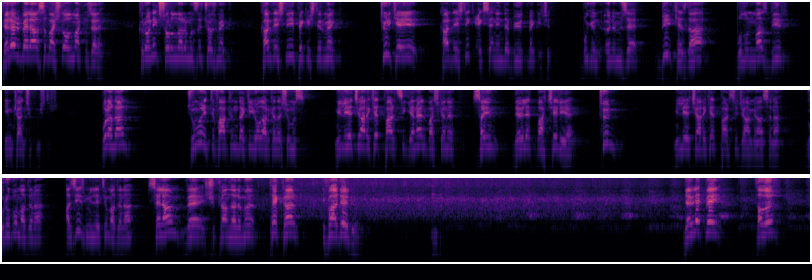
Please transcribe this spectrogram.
terör belası başta olmak üzere kronik sorunlarımızı çözmek, kardeşliği pekiştirmek, Türkiye'yi kardeşlik ekseninde büyütmek için bugün önümüze bir kez daha bulunmaz bir imkan çıkmıştır. Buradan Cumhur İttifakı'ndaki yol arkadaşımız Milliyetçi Hareket Partisi Genel Başkanı Sayın Devlet Bahçeli'ye tüm Milliyetçi Hareket Partisi camiasına, grubum adına, aziz milletim adına selam ve şükranlarımı tekrar ifade ediyorum. Devlet Bey tavır,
